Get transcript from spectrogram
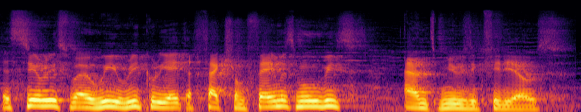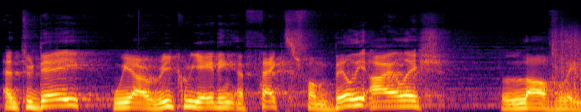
a series where we recreate effects from famous movies and music videos. And today we are recreating effects from Billie Eilish, Lovely.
